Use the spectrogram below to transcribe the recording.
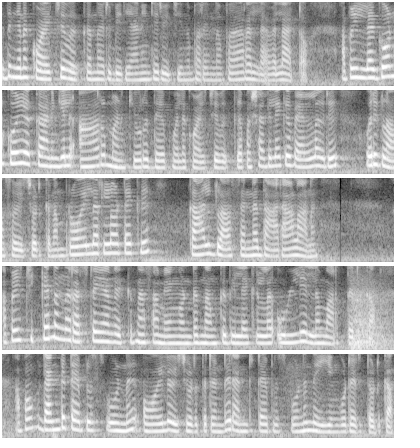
ഇതിങ്ങനെ കുഴച്ച് വെക്കുന്ന ഒരു ബിരിയാണീന്റെ രുചി എന്ന് പറയുന്നത് വേറെ ലെവലാട്ടോ അപ്പോൾ ഈ ലഗോൺ കോഴിയൊക്കെ ആണെങ്കിൽ ആറ് മണിക്കൂർ ഇതേപോലെ കുഴച്ച് വെക്കുക. പക്ഷേ അതിലേക്ക് വെള്ളം ഒരു ഒരു ഗ്ലാസ് ഒഴിച്ചു കൊടുക്കണം. ബ്രോയിലറിലോട്ടേക്ക് കാൽ ഗ്ലാസ് തന്നെ ധാരാളമാണ്. അപ്പോൾ ഈ ചിക്കൻ ഒന്ന് റെസ്റ്റ് ചെയ്യാൻ വെക്കുന്ന സമയം കൊണ്ട് നമുക്ക് ഇതിലേക്കുള്ള ഉള്ളിയെല്ലാം വറുത്തെടുക്കാം. അപ്പം രണ്ട് ടേബിൾ സ്പൂണ് ഓയിൽ ഒഴിച്ചു കൊടുത്തിട്ടുണ്ട് രണ്ട് ടേബിൾ സ്പൂണ് നെയ്യും കൂടെ എടുത്തു കൊടുക്കാം.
